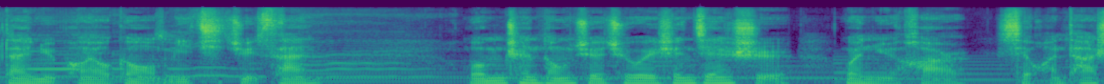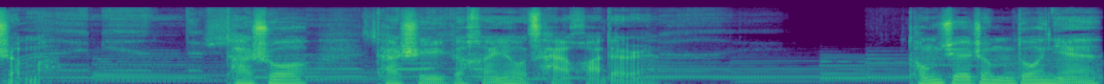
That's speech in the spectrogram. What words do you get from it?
带女朋友跟我们一起聚餐，我们趁同学去卫生间时问女孩喜欢他什么，她说他是一个很有才华的人。同学这么多年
